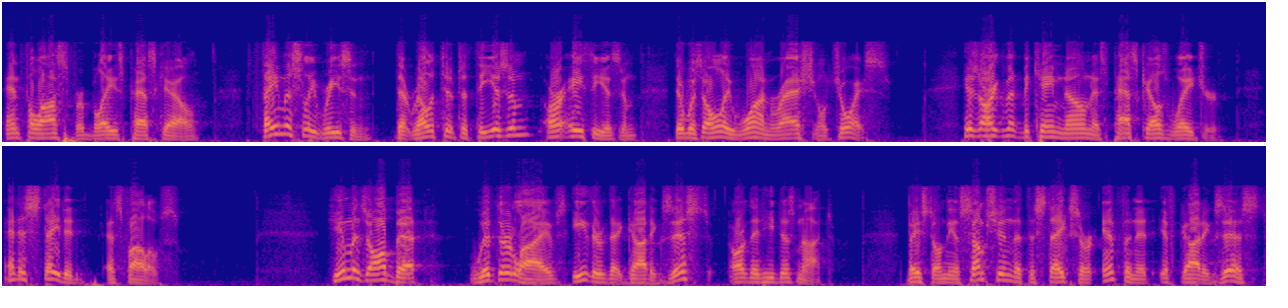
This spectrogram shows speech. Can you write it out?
and philosopher Blaise Pascal famously reasoned that relative to theism or atheism, there was only one rational choice. His argument became known as Pascal's wager and is stated as follows Humans all bet with their lives either that God exists or that he does not, based on the assumption that the stakes are infinite if God exists,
